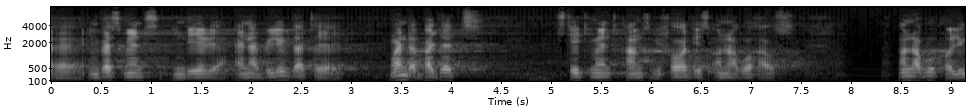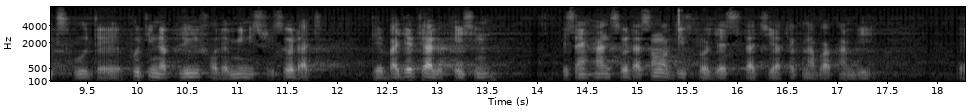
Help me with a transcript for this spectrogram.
uh, investments in the area. And I believe that uh, when the budget statement comes before this honorable house, honorable colleagues would uh, put in a plea for the ministry so that the budgetary allocation is enhanced so that some of these projects that you are talking about can be uh,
